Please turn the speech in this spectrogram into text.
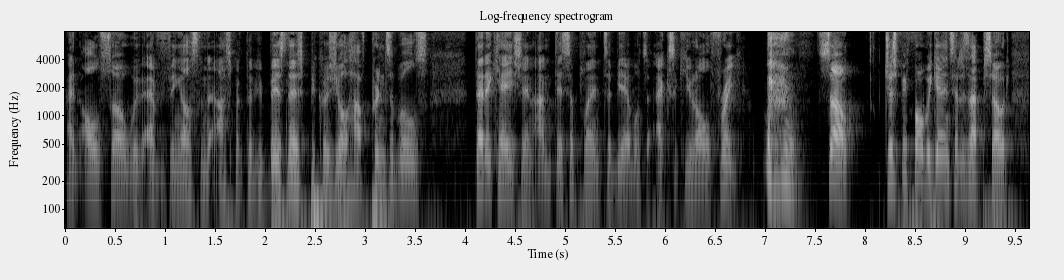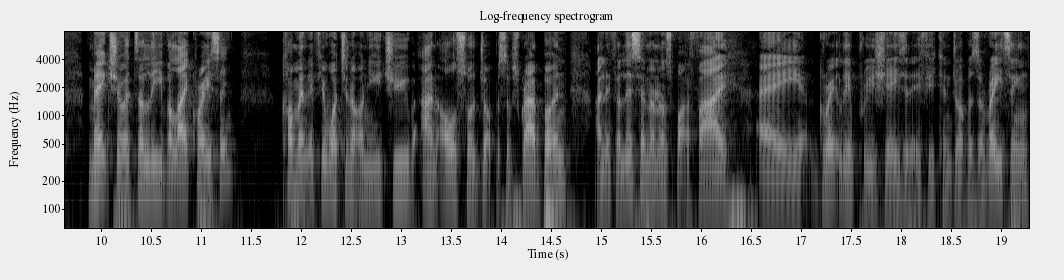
and also with everything else in the aspect of your business because you'll have principles, dedication, and discipline to be able to execute all three. so, just before we get into this episode, make sure to leave a like rating comment if you're watching it on YouTube, and also drop a subscribe button. And if you're listening on Spotify, I greatly appreciate it if you can drop us a rating,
